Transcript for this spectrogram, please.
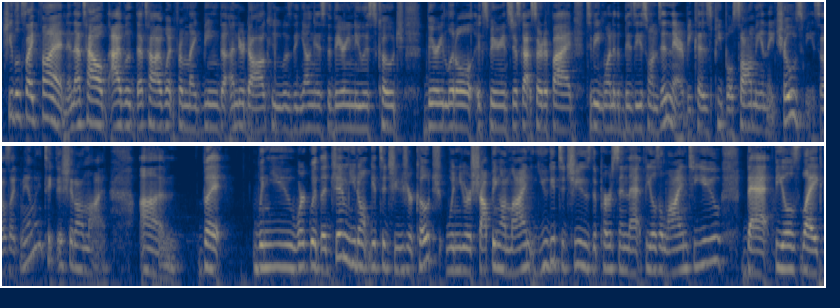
She looks like fun." And that's how I would. That's how I went from like being the underdog who was the youngest, the very newest coach, very little experience, just got certified, to being one of the busiest ones in there because people saw me and they chose me. So I was like, "Man, let me take this shit online." Um, but when you work with a gym, you don't get to choose your coach. When you're shopping online, you get to choose the person that feels aligned to you, that feels like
